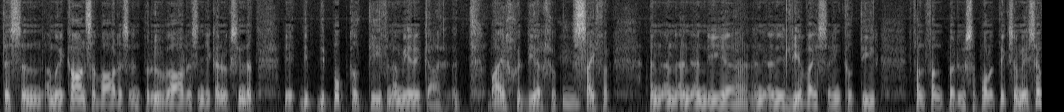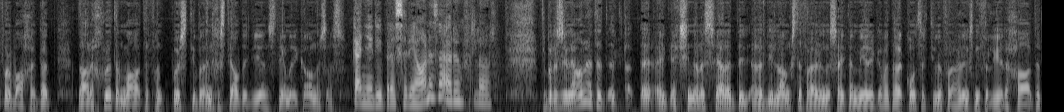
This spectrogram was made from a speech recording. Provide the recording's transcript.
tussen Amerikaanse waardes en Peru waardes en jy kan ook sien dat die die, die popkultuur van Amerika het baie goed deurgesyfer. Mm in in in in die uh, in in die leefwyse en kultuur van van Peru se politiek. So mense sou verwag het dat daar 'n groter mate van positiewe ingesteldheid teenoor die Amerikaners is. Kan jy die Brasiliane se houding verklaar? Die Brasiliane het, het, het, het, ek, ek sien hulle sê hulle het hulle die langste verhouding in Suid-Amerika wat hulle konstruktiewe verhoudings in die verlede gehad het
